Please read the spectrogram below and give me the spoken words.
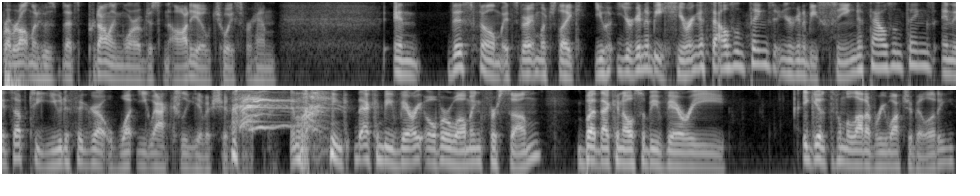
robert altman who's that's predominantly more of just an audio choice for him. In this film it's very much like you you're going to be hearing a thousand things and you're going to be seeing a thousand things and it's up to you to figure out what you actually give a shit about. And like that can be very overwhelming for some but that can also be very it gives the film a lot of rewatchability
